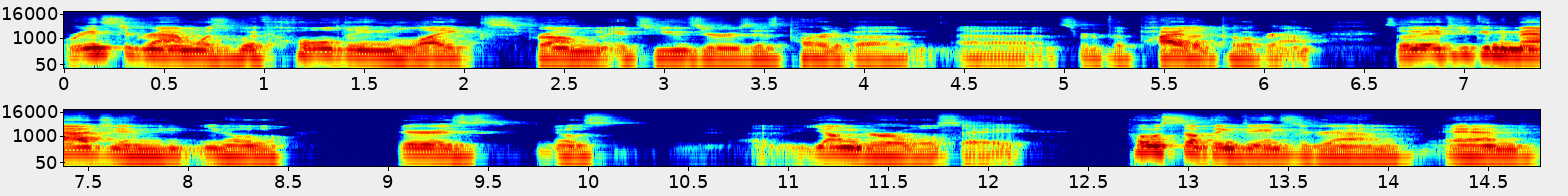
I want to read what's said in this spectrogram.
where Instagram was withholding likes from its users as part of a, uh, sort of a pilot program. So if you can imagine, you know, there's, you know, a young girl will say, post something to Instagram, and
